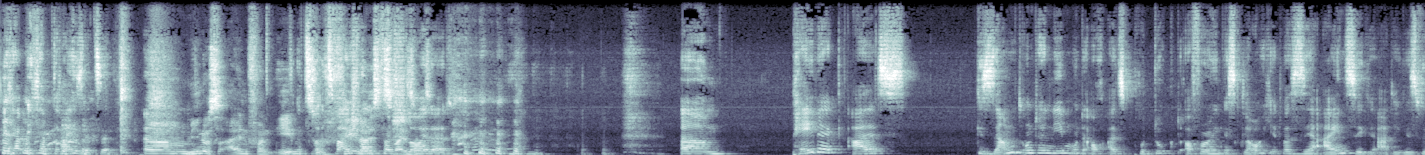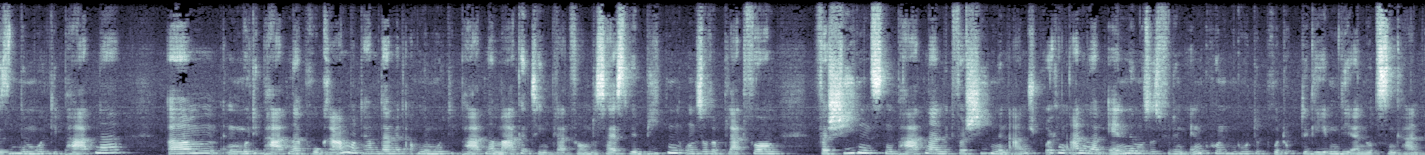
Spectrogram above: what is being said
ich habe ich hab drei Sätze. Ähm, Minus ein von eben zu zwei viel heißt verschleudert. ähm, Payback als Gesamtunternehmen und auch als Produktoffering ist, glaube ich, etwas sehr Einzigartiges. Wir sind eine Multipartner- ähm, ein Multipartner-Programm und haben damit auch eine Multipartner-Marketing-Plattform. Das heißt, wir bieten unsere Plattform verschiedensten Partnern mit verschiedenen Ansprüchen an und am Ende muss es für den Endkunden gute Produkte geben, die er nutzen kann.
